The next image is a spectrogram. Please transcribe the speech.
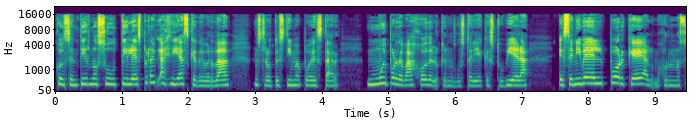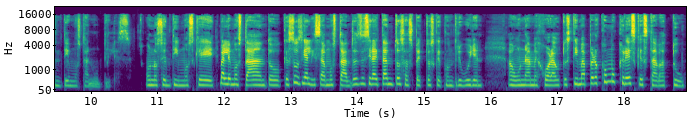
con sentirnos útiles, pero hay días que de verdad nuestra autoestima puede estar muy por debajo de lo que nos gustaría que estuviera ese nivel porque a lo mejor no nos sentimos tan útiles o nos sentimos que valemos tanto, que socializamos tanto, es decir, hay tantos aspectos que contribuyen a una mejor autoestima, pero ¿cómo crees que estaba tu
